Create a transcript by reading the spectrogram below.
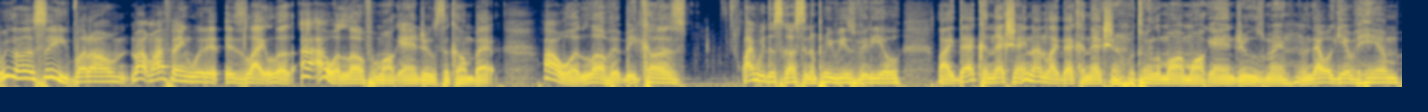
We're gonna see. But um, my, my thing with it is like, look, I, I would love for Mark Andrews to come back. I would love it because like we discussed in the previous video, like that connection ain't nothing like that connection between Lamar and Mark Andrews, man. And that would give him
